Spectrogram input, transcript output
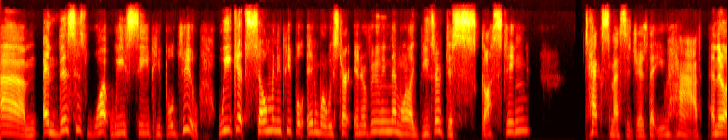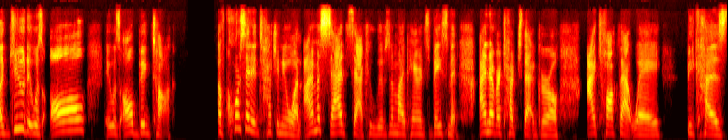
Um, and this is what we see people do. We get so many people in where we start interviewing them. We're like, these are disgusting text messages that you have. And they're like, dude, it was all, it was all big talk. Of course, I didn't touch anyone. I'm a sad sack who lives in my parents' basement. I never touched that girl. I talk that way because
